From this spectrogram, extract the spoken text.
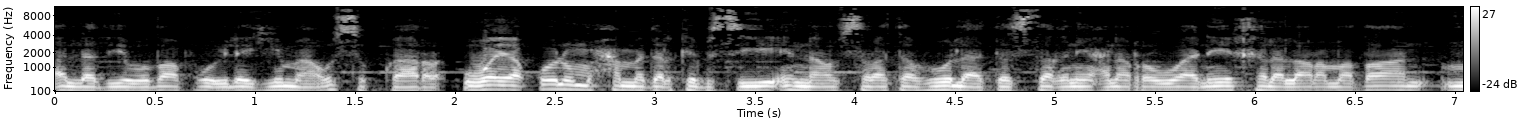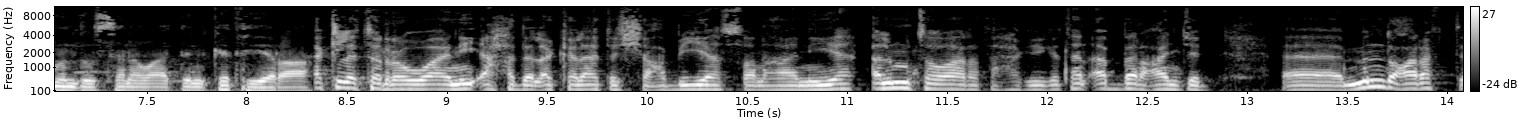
الذي يضاف إليه ماء السكر. ويقول محمد الكبسي إن أسرته لا تستغني عن الرواني خلال رمضان منذ سنوات كثيرة. أكلة الرواني أحد الأكلات الشعبية الصنعانية المتوارثة حقيقة. أبا عن جد. منذ عرفت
